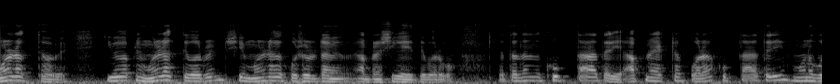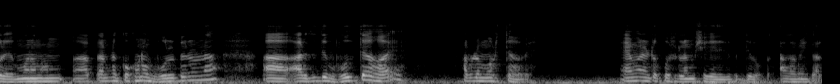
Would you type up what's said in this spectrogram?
মনে রাখতে হবে। কীভাবে আপনি মনে রাখতে পারবেন, সেই মনে রাখার কৌশলটা আমি আপনার শিখে দিতে পারব। আপনি খুব তাড়াতাড়ি, আপনার একটা পড়া খুব তাড়াতাড়ি মনে পড়ে মনে আপ- আপনার কখনো ভুলবেনও না। আর যদি ভুলতে হয়, আপনার মরতে হবে। এমন একটা কৌশল আমি শিখে দিতে দেবো আগামীকাল।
